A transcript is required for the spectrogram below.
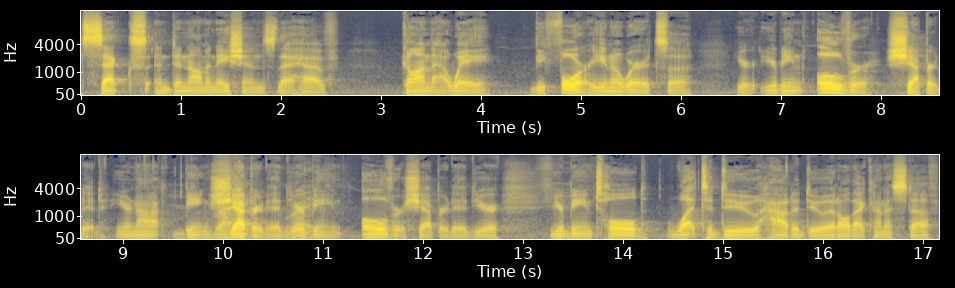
sects and denominations that have gone that way before, you know, where it's uh, you're, you're being over shepherded. You're not being shepherded, you're right. being over shepherded. You're, you're being told what to do, how to do it, all that kind of stuff.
